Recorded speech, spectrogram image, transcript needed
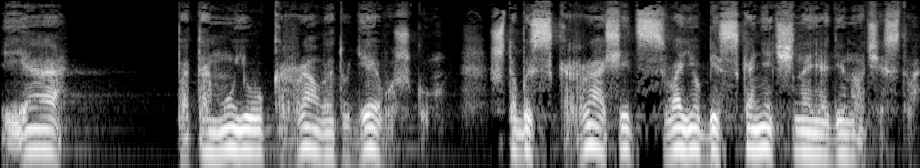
«Я потому и украл эту девушку, чтобы скрасить свое бесконечное одиночество».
